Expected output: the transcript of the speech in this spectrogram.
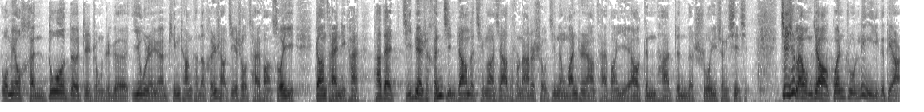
我们有很多的这种这个医务人员，平常可能很少接受采访，所以刚才你看他在即便是很紧张的情况下的时候，拿着手机能完成这样采访，也要跟他真的说一声谢谢。接下来我们就要关注另一个第二，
